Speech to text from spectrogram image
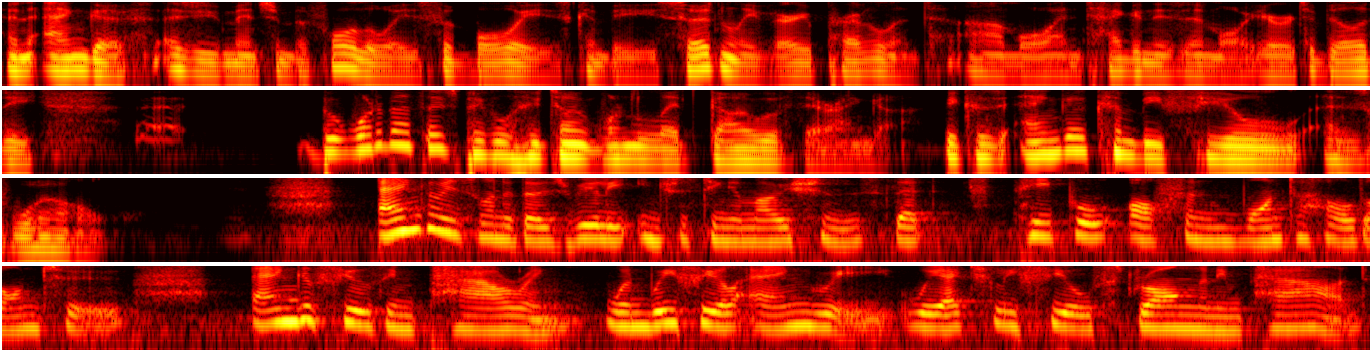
And anger, as you mentioned before, Louise, for boys can be certainly very prevalent, um, or antagonism or irritability. But what about those people who don't want to let go of their anger? Because anger can be fuel as well. Anger is one of those really interesting emotions that people often want to hold on to. Anger feels empowering. When we feel angry, we actually feel strong and empowered.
